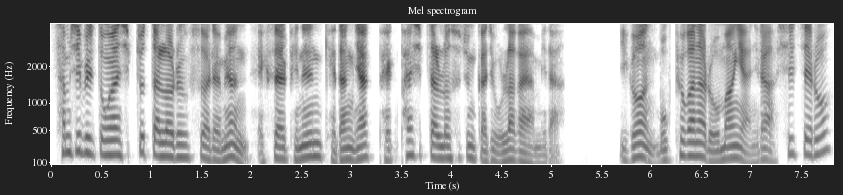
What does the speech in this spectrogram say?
30일 동안 10조 달러를 흡수하려면 XRP는 개당 약 180달러 수준까지 올라가야 합니다. 이건 목표가나 로망이 아니라 실제로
